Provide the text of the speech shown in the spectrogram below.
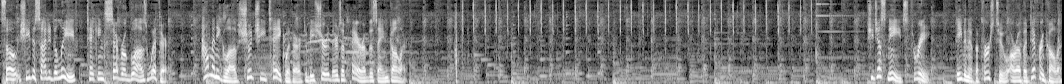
so she decided to leave, taking several gloves with her. How many gloves should she take with her to be sure there's a pair of the same color? She just needs three. Even if the first two are of a different color,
